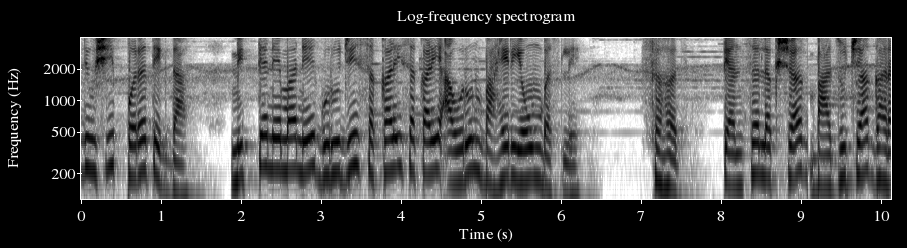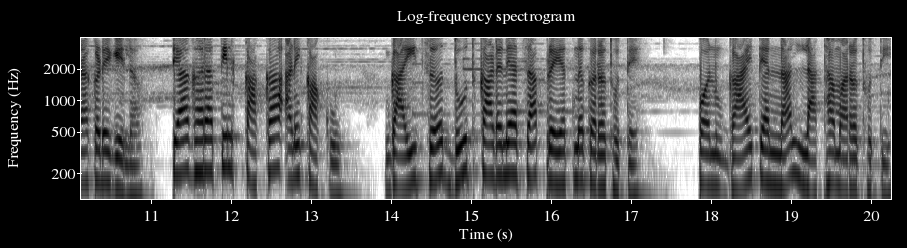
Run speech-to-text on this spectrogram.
दिवशी परत एकदा नित्यनेमाने गुरुजी सकाळी सकाळी आवरून बाहेर येऊन बसले. सहज त्यांचं लक्ष बाजूच्या घराकडे गेलं. त्या घरातील काका आणि काकू गाईचं दूध काढण्याचा प्रयत्न करत होते. पण गाय त्यांना लाथा मारत होती.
